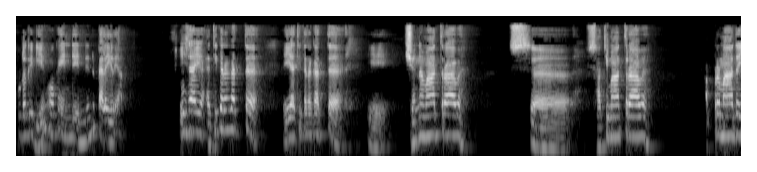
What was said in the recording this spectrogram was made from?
කුඩ ගෙඩියෙන් ඕක එන්නේ එන්නේ පැලිර යන ඒසයි ඇති කරගත්ත ඒ ඇති කරගත්ත ඒ ක්ෂණ මාත්‍රාව සති මාත්‍රාව අප්‍රමාදය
